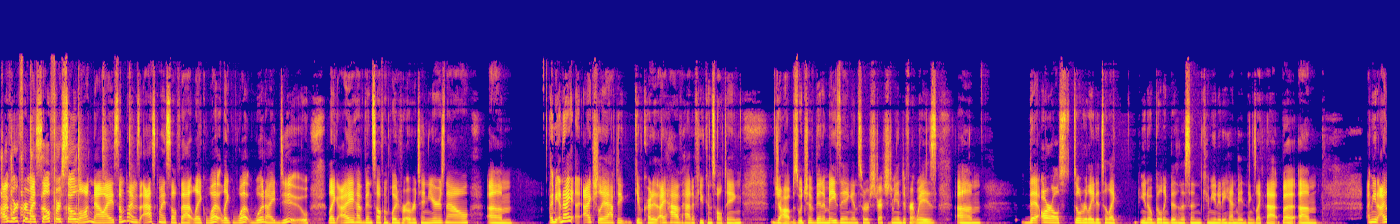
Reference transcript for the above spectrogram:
I've worked for myself for so long now. I sometimes ask myself that, like, what, like, what would I do? Like, I have been self-employed for over ten years now. Um, I mean, and I I- actually I have to give credit. I have had a few consulting jobs, which have been amazing and sort of stretched me in different ways. Um, that are all still related to like you know building business and community handmade and things like that but um i mean i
